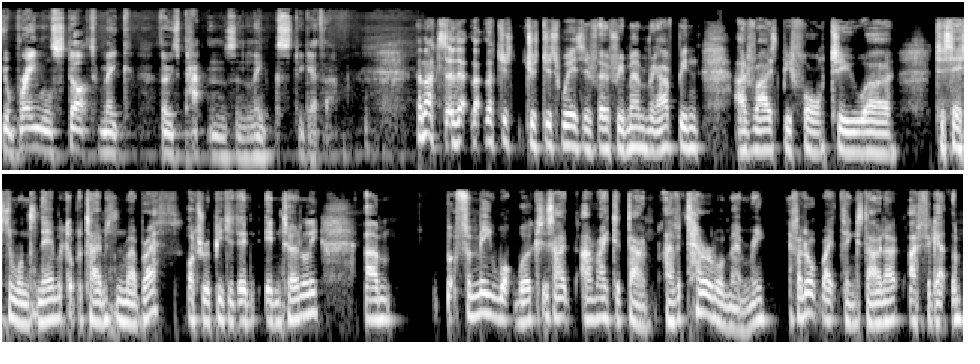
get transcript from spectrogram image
your brain will start to make those patterns and links together. And that's that, that, that's just, just just ways of, of remembering. I've been advised before to uh, to say someone's name a couple of times in my breath or to repeat it in, internally. Um, but for me, what works is I, I write it down. I have a terrible memory. If I don't write things down, I, I forget them.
